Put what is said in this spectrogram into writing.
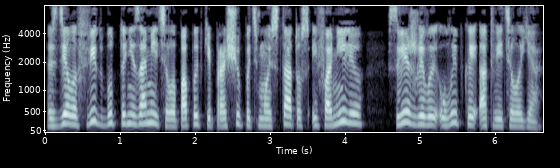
сделав вид, будто не заметила попытки прощупать мой статус и фамилию, с вежливой улыбкой ответила я.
